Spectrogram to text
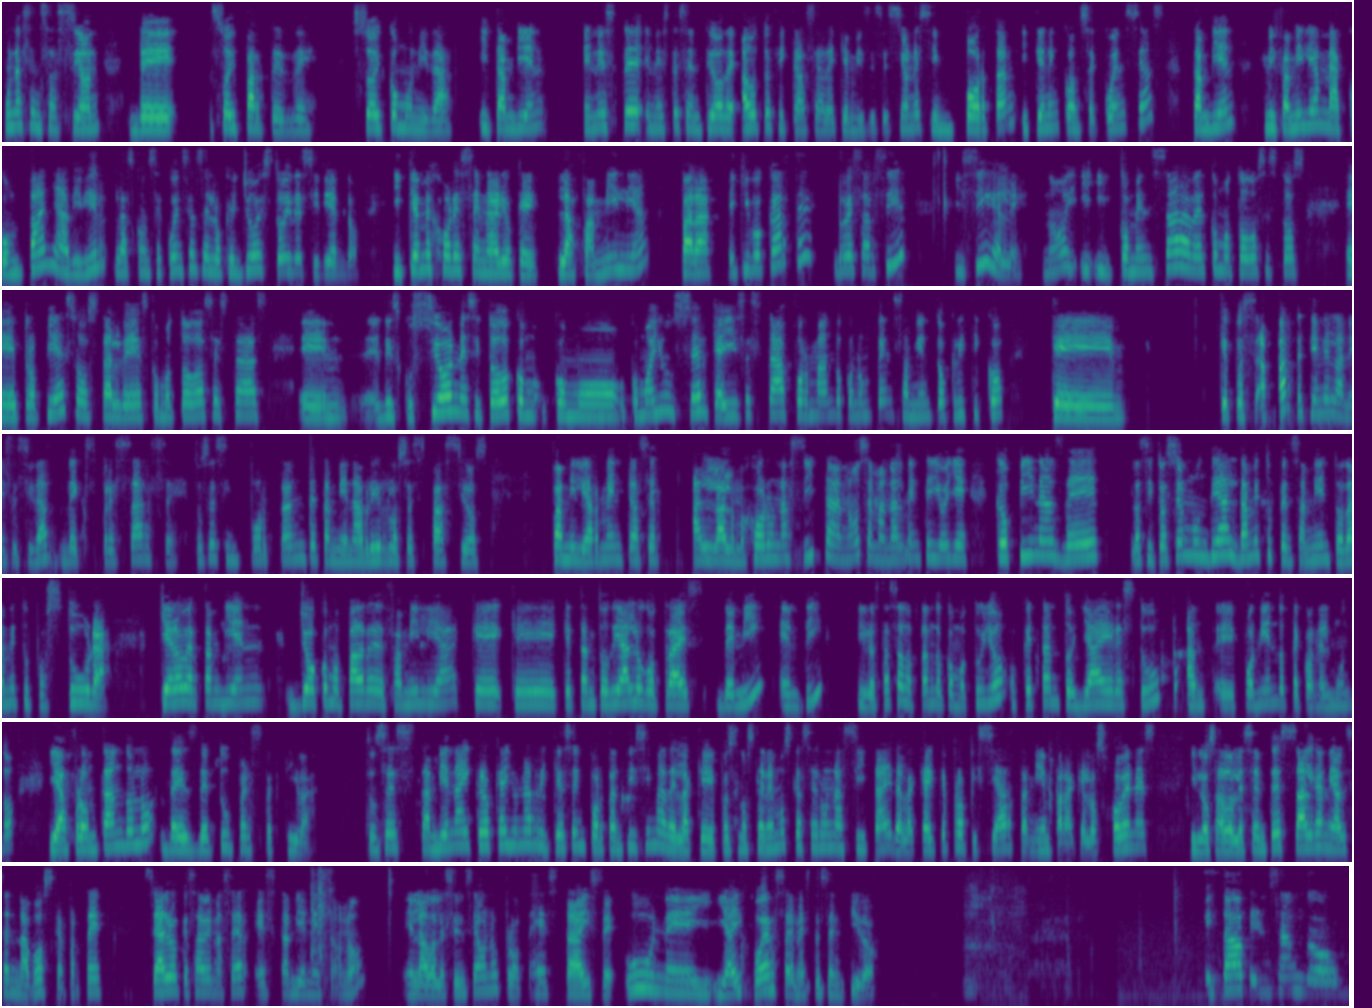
una sensación de soy parte de, soy comunidad. Y también en este, en este sentido de autoeficacia, de que mis decisiones importan y tienen consecuencias, también mi familia me acompaña a vivir las consecuencias de lo que yo estoy decidiendo. Y qué mejor escenario que la familia para equivocarte, resarcir y síguele, ¿no? Y, comenzar a ver como todos estos eh, tropiezos, tal vez, como todas estas em, eh, discusiones y todo, como, como, como hay un ser que ahí se está formando con un pensamiento crítico que, que pues aparte tiene la necesidad de expresarse. Entonces es importante también abrir los espacios familiarmente, hacer a, a lo mejor una cita, ¿no? Semanalmente y oye, ¿qué opinas de la situación mundial, dame tu pensamiento, dame tu postura. Quiero ver también yo como padre de familia qué, qué, qué tanto diálogo traes de mí en ti y lo estás adoptando como tuyo o qué tanto ya eres tú eh, poniéndote con el mundo y afrontándolo desde tu perspectiva. Entonces, también hay, creo que hay una riqueza importantísima de la que pues nos tenemos que hacer una cita y de la que hay que propiciar también para que los jóvenes y los adolescentes salgan y alcen la voz, que aparte, si algo que saben hacer es también eso, ¿no? En la adolescencia uno protesta y se une y, hay fuerza en este sentido. Estaba pensando,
